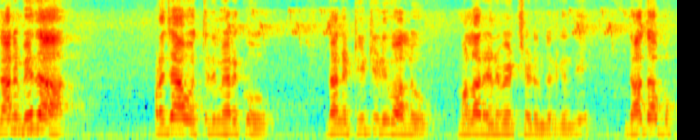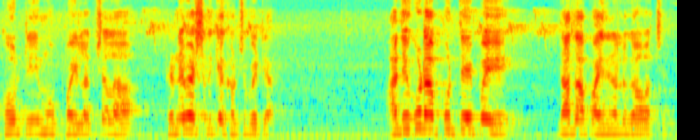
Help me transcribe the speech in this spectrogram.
దాని మీద ప్రజా ఒత్తిడి మేరకు దాన్ని టీటీడీ వాళ్ళు మళ్ళా రెనోవేట్ చేయడం జరిగింది. దాదాపు కోటి ముప్పై లక్షల రెనోవేషన్కే ఖర్చు పెట్టారు. అది కూడా పూర్తి అయిపోయి దాదాపు ఐదు నెలలు కావచ్చింది.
